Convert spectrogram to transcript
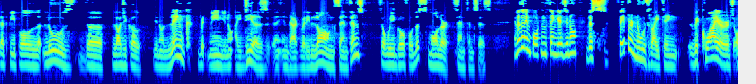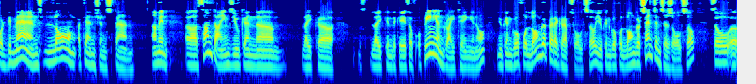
that people lose the logical, you know, link between, you know, ideas in that very long sentence. So we go for the smaller sentences. Another important thing is, you know, this paper news writing requires or demands long attention span. I mean, uh, sometimes you can, um, like, uh, like in the case of opinion writing, you know, you can go for longer paragraphs also, you can go for longer sentences also. So, uh,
